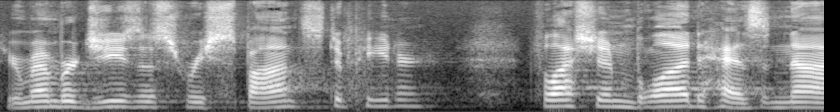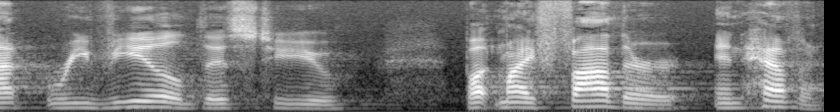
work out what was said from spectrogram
Do you remember Jesus' response to Peter? Flesh and blood has not revealed this to you, but my Father in heaven.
